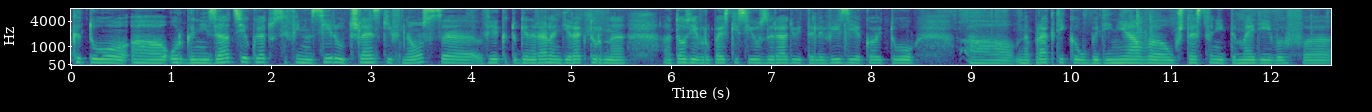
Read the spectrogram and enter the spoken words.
Като а, организация, която се финансира от членски внос, а, вие като генерален директор на а, този Европейски съюз за радио и телевизия, който а, на практика обединява обществените медии в а,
